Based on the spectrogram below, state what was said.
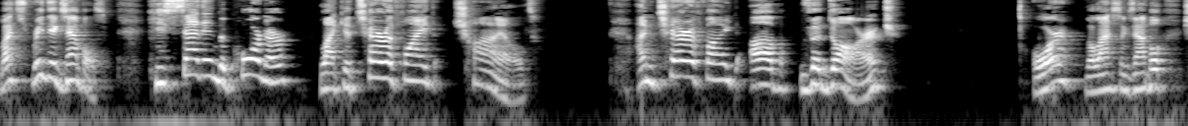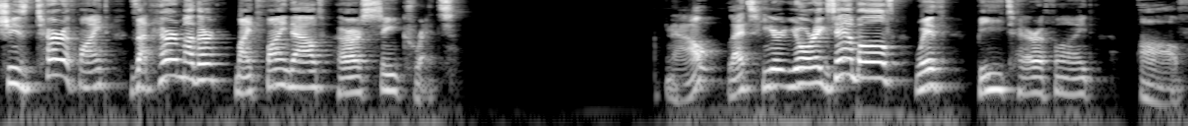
let's read the examples. He sat in the corner like a terrified child. I'm terrified of the dark. Or the last example, she's terrified that her mother might find out her secret. Now, let's hear your examples with be terrified of.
